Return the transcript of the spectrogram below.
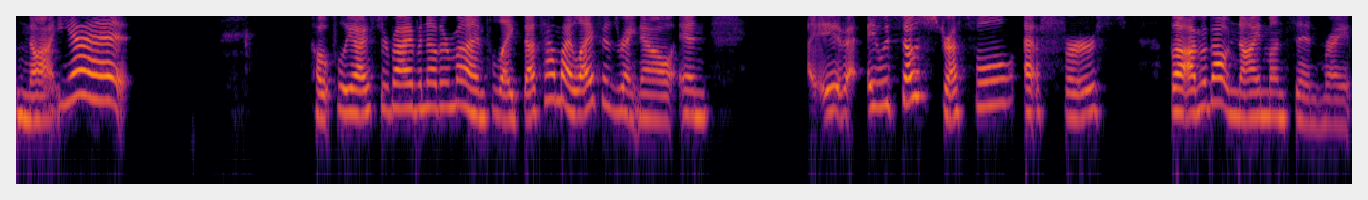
Not yet. Hopefully, I survive another month. Like, that's how my life is right now. And it, it was so stressful at first, but I'm about nine months in, right?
